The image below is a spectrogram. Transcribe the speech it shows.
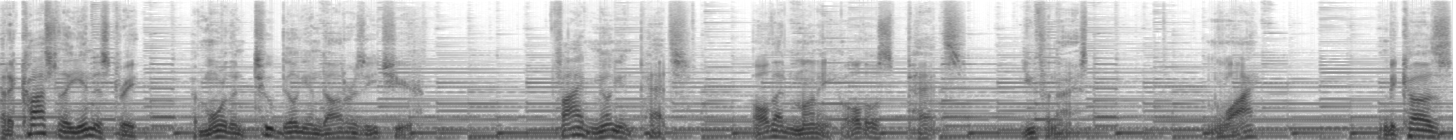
at a cost to the industry of more than $2 billion each year. Five million pets, all that money, all those pets, euthanized. And why? Because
